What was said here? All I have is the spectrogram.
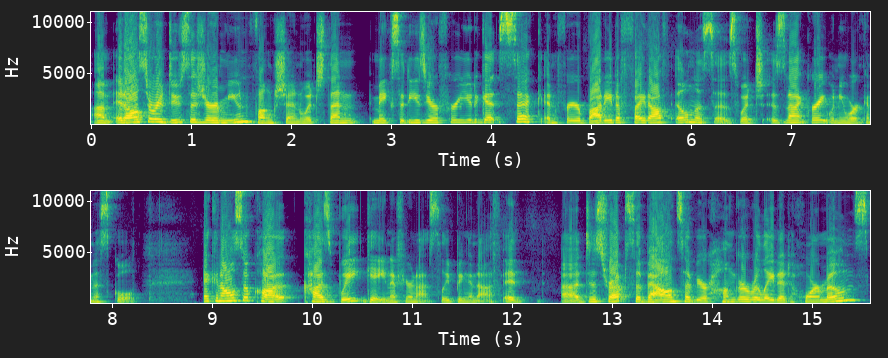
Um, it also reduces your immune function, which then makes it easier for you to get sick and for your body to fight off illnesses, which is not great when you work in a school. It can also ca- cause weight gain if you're not sleeping enough. It uh, disrupts the balance of your hunger related hormones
